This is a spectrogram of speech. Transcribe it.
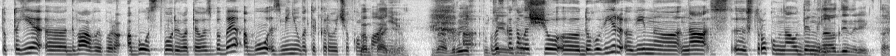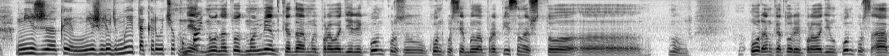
Тобто є е, два вибори: або створювати ОСББ, або змінювати керуючу компанію. компанію. Да, других Ви сказали, що е, договір він е, на е, строком на один рік. На один рік, так. Між ким? Між людьми та керуючою компанією? Нет, ну на тот момент, когда мы проводили конкурс, в конкурсе было прописано, что ну, орган, который проводил конкурс, а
